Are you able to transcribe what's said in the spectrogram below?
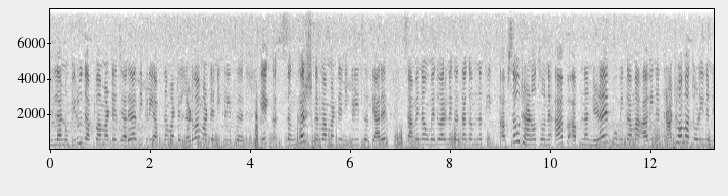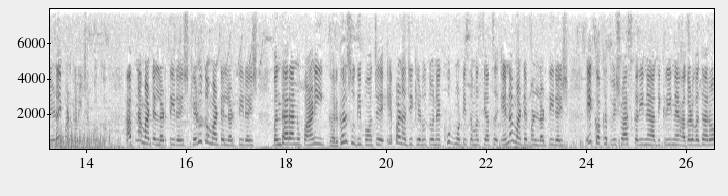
જિલ્લાનું બિરુદ આપવા માટે, જ્યારે આ દીકરી આપના માટે લડવા માટે નીકળી છે, એક સંઘર્ષ કરવા માટે નીકળી છે, ત્યારે સામેના ઉમેદવારને ગતાગમ નથી. આપ સૌ જાણો છો ને આપ આપના નિર્ણાયક ભૂમિકામાં આવીને ત્રાજવામાં તોડીને નિર્ણય પણ કરી શકો છો. આપના માટે લડતી રહીશ, ખેડૂતો માટે લડતી રહીશ બંધારાનું પાણી ઘર ઘર સુધી પહોંચે એ પણ હજી ખેડૂતોને ખૂબ મોટી સમસ્યા છે. એના માટે પણ લડતી રહીશ. એક વખત વિશ્વાસ કરીને આ દીકરીને આગળ વધારો.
